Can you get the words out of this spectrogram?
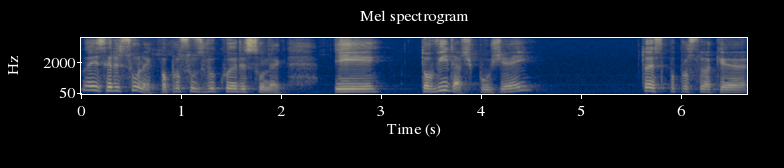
no jest rysunek, po prostu zwykły rysunek i to widać później, to jest po prostu takie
